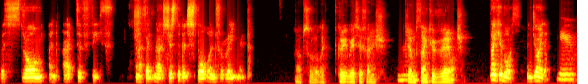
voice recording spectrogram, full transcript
with strong and active faith. And I think that's just a bit spot on for right now. Absolutely. Great way to finish. Mm. Jim, thank you very much. Thank you both. Enjoyed it. Thank you.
